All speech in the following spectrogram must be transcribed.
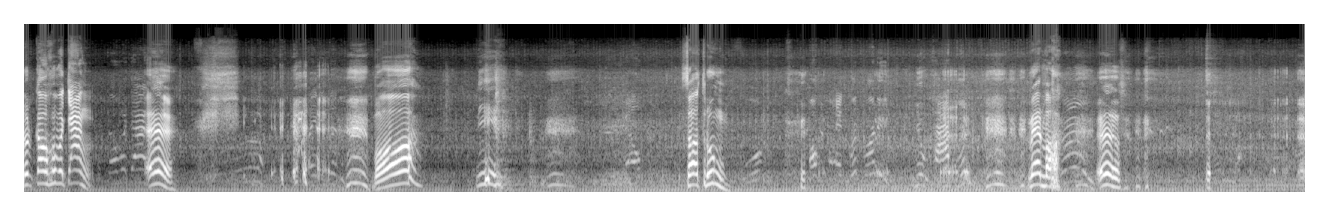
รถเก่าเขามาจ้าง เออบอนี่เสาะตรุงเอาแอกเบิดมาดิอยู่ขาดเบิดแม่นบอเออ นี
